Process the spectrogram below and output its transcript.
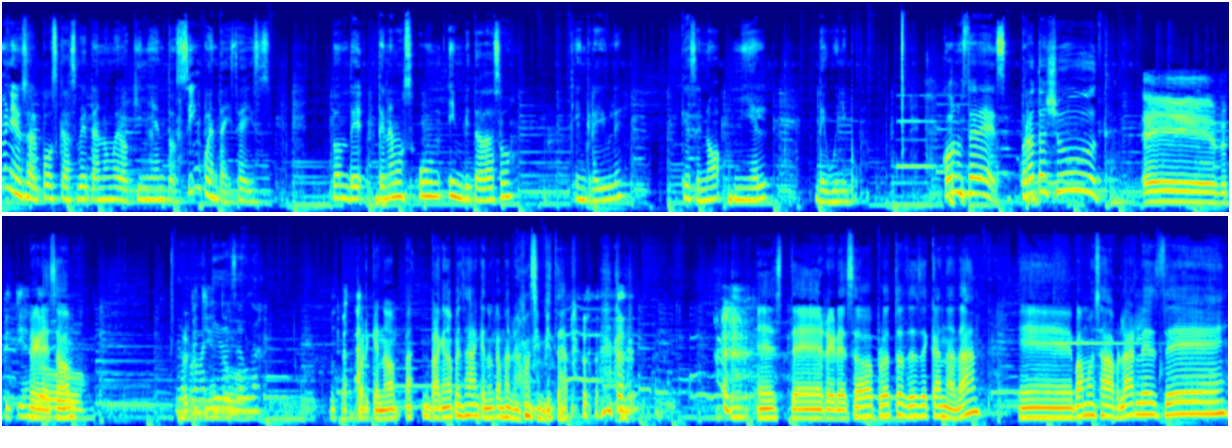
Bienvenidos al podcast beta número 556, donde tenemos un invitadazo increíble que cenó miel de Winnie Pooh. Con ustedes, Protoshoot. Eh, repitiendo. Regresó. Lo prometido es deuda. Porque no, pa- para que no pensaran que nunca más lo vamos a invitar. este regresó Proto desde Canadá. Eh, vamos a hablarles de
